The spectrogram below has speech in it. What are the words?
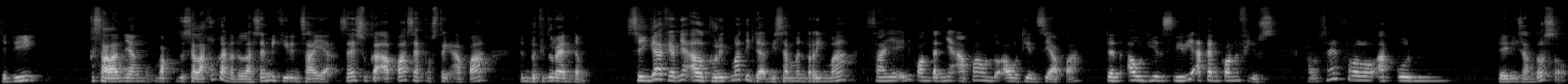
Jadi kesalahan yang waktu itu saya lakukan adalah saya mikirin saya. Saya suka apa, saya posting apa, dan begitu random. Sehingga akhirnya algoritma tidak bisa menerima saya ini kontennya apa untuk audiens siapa dan audiens sendiri akan confuse. Kalau saya follow akun Denny Santoso,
